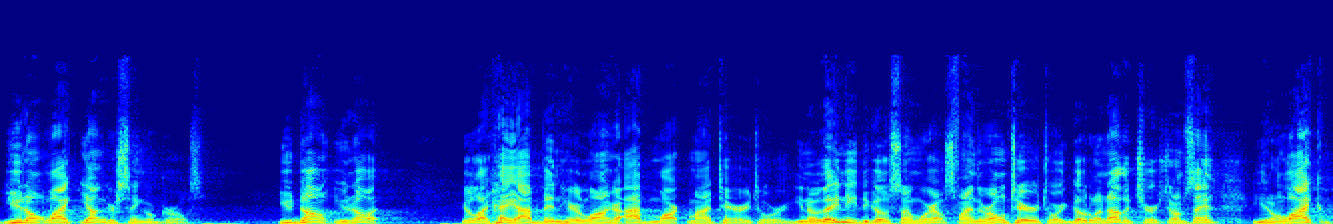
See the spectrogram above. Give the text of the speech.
you don't like younger single girls. You don't, you know it. You're like, hey, I've been here longer. I've marked my territory. You know, they need to go somewhere else, find their own territory, go to another church. You know what I'm saying? You don't like them.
